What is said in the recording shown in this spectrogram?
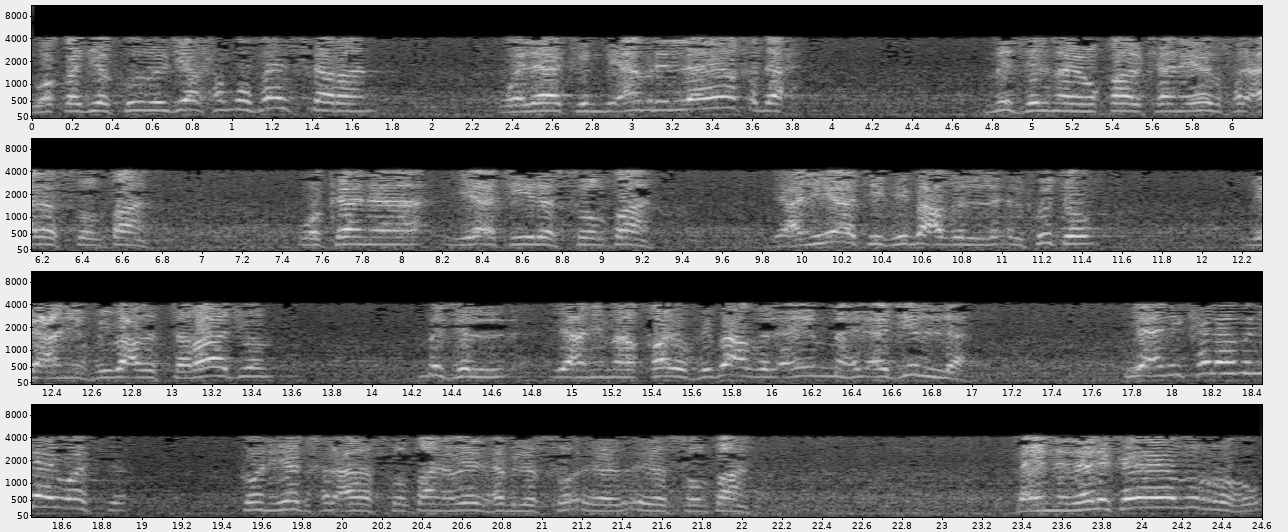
وقد يكون الجرح مفسرا ولكن بأمر لا يقدح. مثل ما يقال كان يدخل على السلطان وكان يأتي إلى السلطان. يعني يأتي في بعض الكتب يعني في بعض التراجم مثل يعني ما قالوا في بعض الأئمة الأجلة. يعني كلام لا يؤثر. كونه يدخل على السلطان ويذهب إلى السلطان. فإن ذلك لا يضره.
